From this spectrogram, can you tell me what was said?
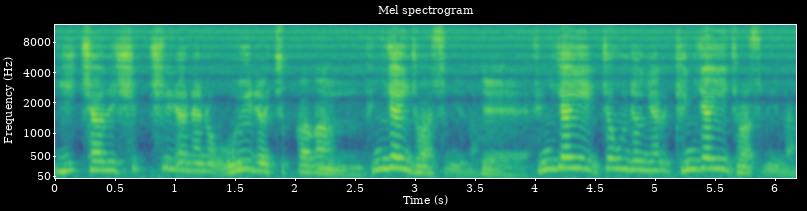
2017년에는 오히려 주가가 음. 굉장히 좋았습니다. 예. 굉장히 조금 전에는 굉장히 좋았습니다.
